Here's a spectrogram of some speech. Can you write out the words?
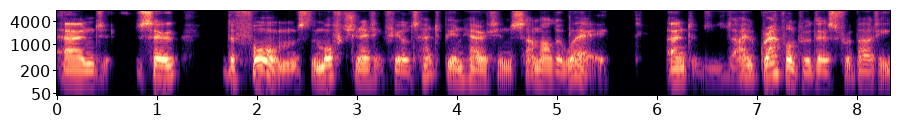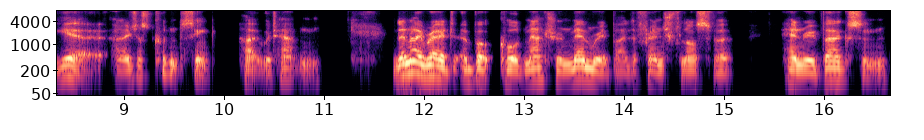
and so the forms, the morphogenetic fields, had to be inherited in some other way. And I grappled with this for about a year, and I just couldn't think how it would happen. Then I read a book called Matter and Memory by the French philosopher Henri Bergson,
